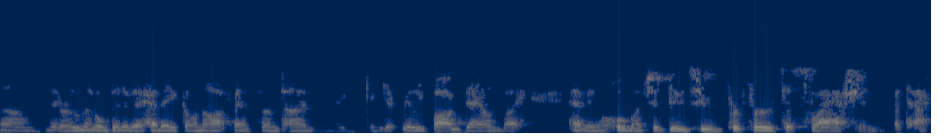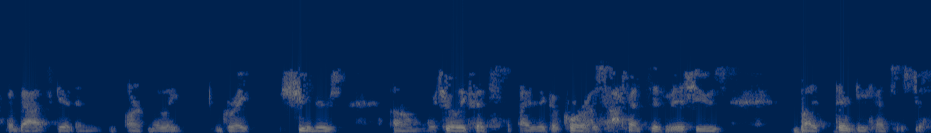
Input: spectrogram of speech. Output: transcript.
Um, they're a little bit of a headache on offense sometimes. They can get really bogged down by having a whole bunch of dudes who prefer to slash and attack the basket and aren't really great shooters, um, which really fits Isaac Okoro's offensive issues. But their defense is just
